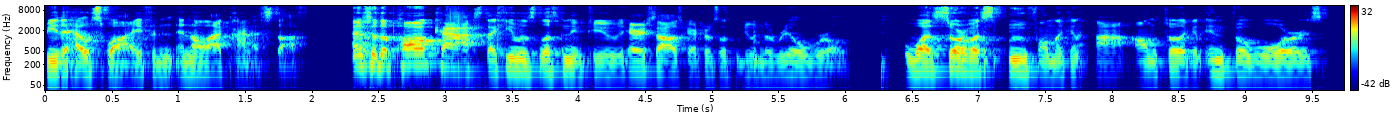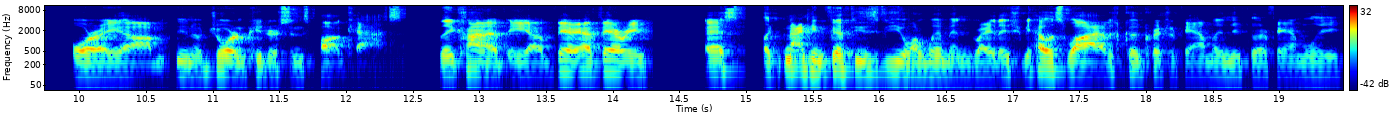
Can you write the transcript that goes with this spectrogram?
be the housewife and, and all that kind of stuff. And so the podcast that he was listening to, Harry Styles' character was listening to in the real world, was sort of a spoof on like an uh, on sort of like an Infowars or a um, you know Jordan Peterson's podcast. They kind of a uh, very a very as like 1950s view on women, right? They should be housewives, good Christian family, nuclear family,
